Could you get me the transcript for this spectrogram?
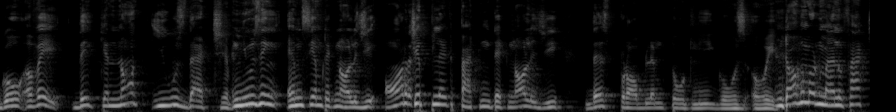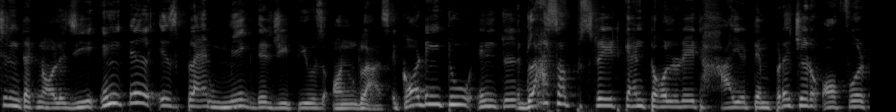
go away. They cannot use that chip. And using mcm technology or chiplet packing technology this problem totally goes away. And talking about manufacturing technology, Intel is planning to make their GPUs on glass. According to Intel, glass substrate can tolerate higher temperature, offer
